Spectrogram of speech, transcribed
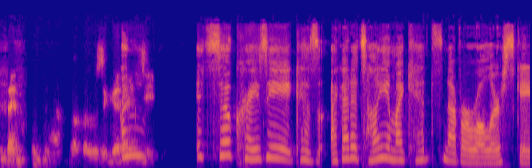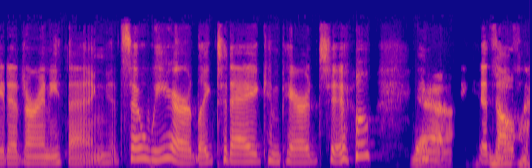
invented that but it was a good I idea it's so crazy because I got to tell you, my kids never roller skated or anything. It's so weird, like today compared to yeah, kids no, outside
